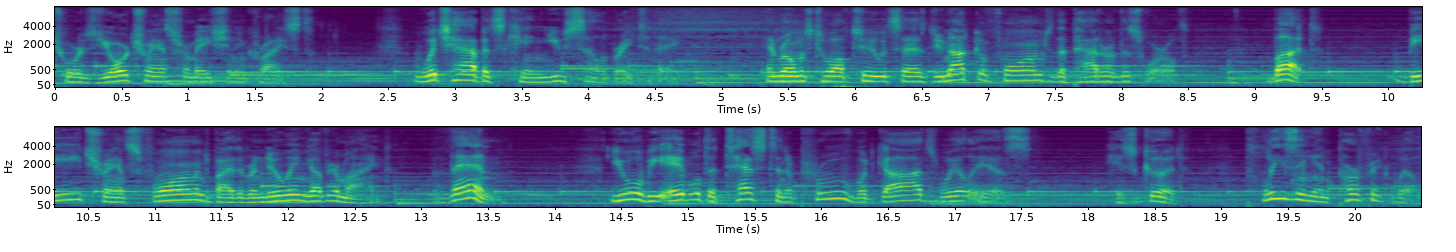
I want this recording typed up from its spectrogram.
towards your transformation in Christ? Which habits can you celebrate today? In Romans 12:2 it says, "Do not conform to the pattern of this world, but be transformed by the renewing of your mind. Then you will be able to test and approve what God's will is, his good, pleasing and perfect will.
